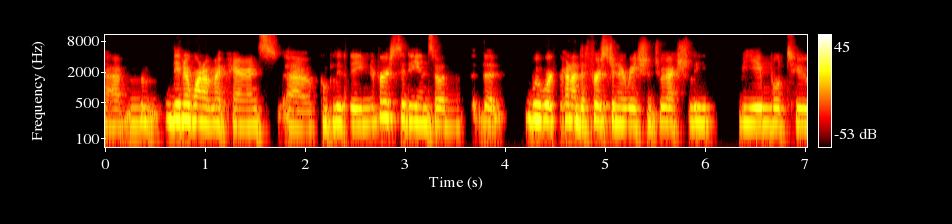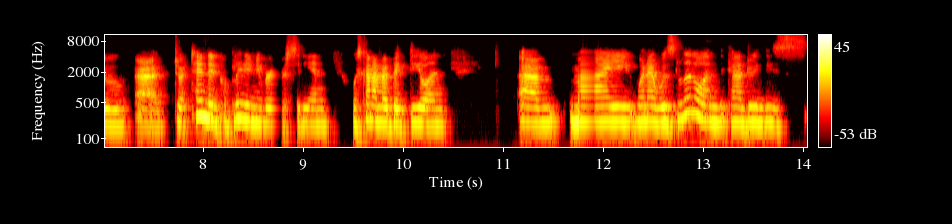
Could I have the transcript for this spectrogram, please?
um, neither one of my parents uh, completed university, and so the, we were kind of the first generation to actually be able to uh, to attend and complete university, and was kind of a big deal. And um, my when I was little and kind of doing these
